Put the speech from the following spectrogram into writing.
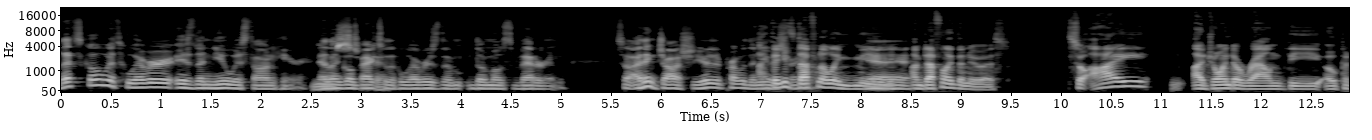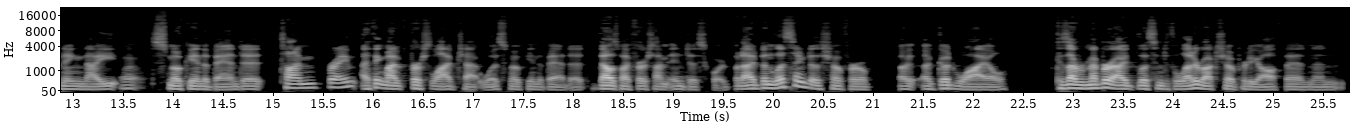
Let's go with whoever is the newest on here, and then go back okay. to the whoever's the the most veteran. So I think Josh, you're probably the newest. I think it's right? definitely me. Yeah, yeah. I'm definitely the newest. So I I joined around the opening night Wow. Smokey and the Bandit time frame. I think my first live chat was Smokey and the Bandit. That was my first time in Discord, but I'd been listening to the show for a, a, good while because I remember I'd listen to the Letterboxd show pretty often, and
